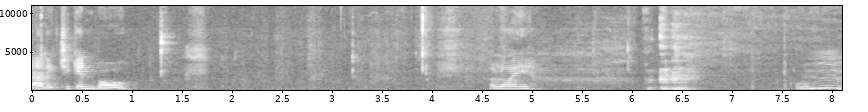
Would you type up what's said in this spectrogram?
กาเล็กชิคเก้นบอล อร่อย อืม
